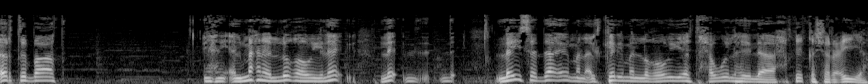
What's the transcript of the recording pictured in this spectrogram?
ارتباط. يعني المعنى اللغوي لا ليس دائما الكلمة اللغوية تحولها إلى حقيقة شرعية.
